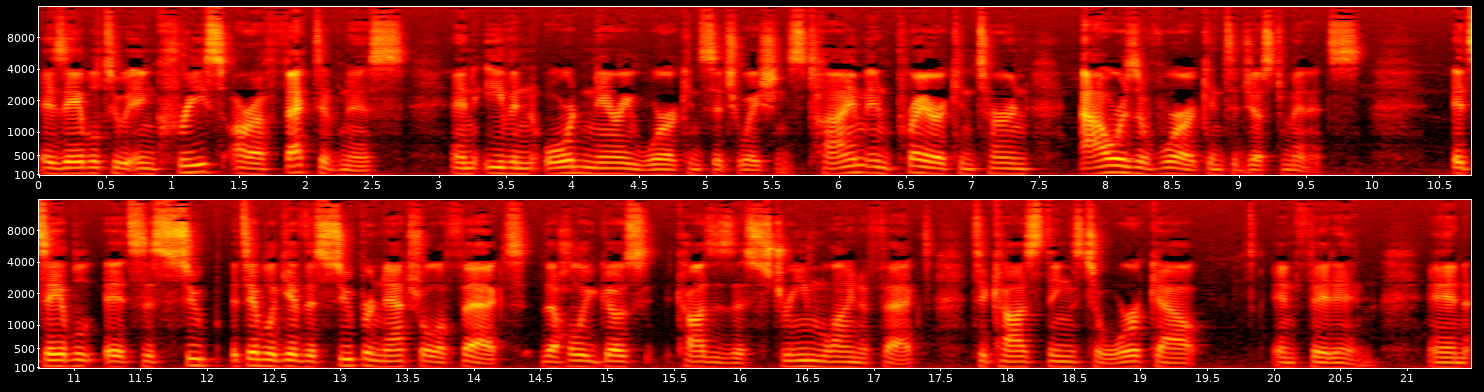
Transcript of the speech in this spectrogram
is able to increase our effectiveness in even ordinary work and situations. Time in prayer can turn hours of work into just minutes. It's able it's this soup it's able to give this supernatural effect. The holy ghost causes a streamline effect to cause things to work out and fit in. And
